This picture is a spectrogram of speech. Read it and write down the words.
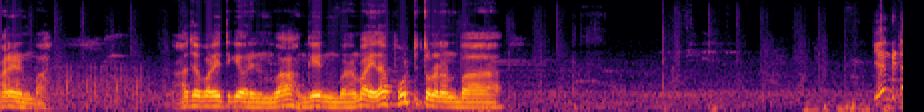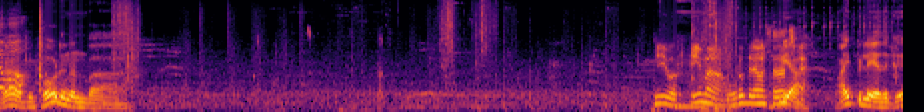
வரேன் நண்பா. ராஜபாளையத்துக்கே வரேன் நண்பா. அங்கேயே நண்பா. நண்பா ஏதாவது போட்டு தொலை நண்பா. அப்படி போடு நண்பா. ஒரு டீம் உருதுறாம அப்படியா? சதச்சேன் வாய்ப்பில்லை அதுக்கு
